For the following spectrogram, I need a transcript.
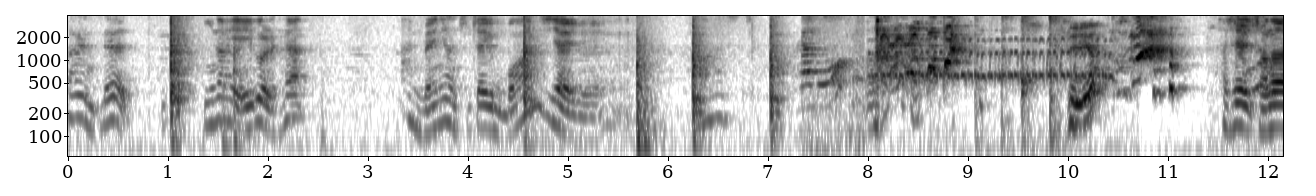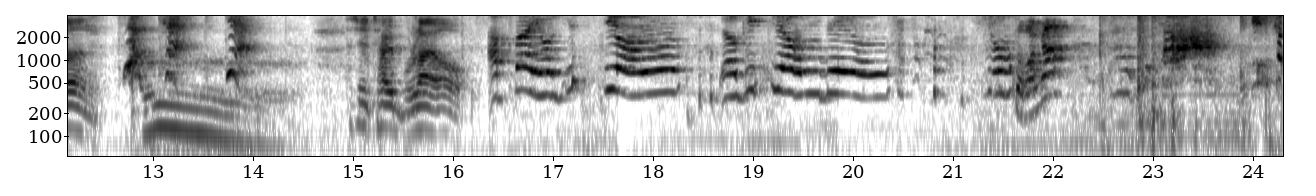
아니 내 이 나이에 이걸 해야 매년 진짜 이게 뭐 하는 짓이야 이게. 아 진짜. 라고? 들려? 사실 저는 사실 잘 몰라요. 아빠 여기 있지요. 여기 지용돼요. 지용. 도망가? 이샤.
